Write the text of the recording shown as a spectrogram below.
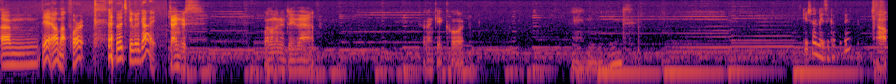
um, yeah, I'm up for it. Let's give it a go. Dangerous. Well, I'm going to do that. So I don't get caught. And... Can you turn the music up a bit? Up.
